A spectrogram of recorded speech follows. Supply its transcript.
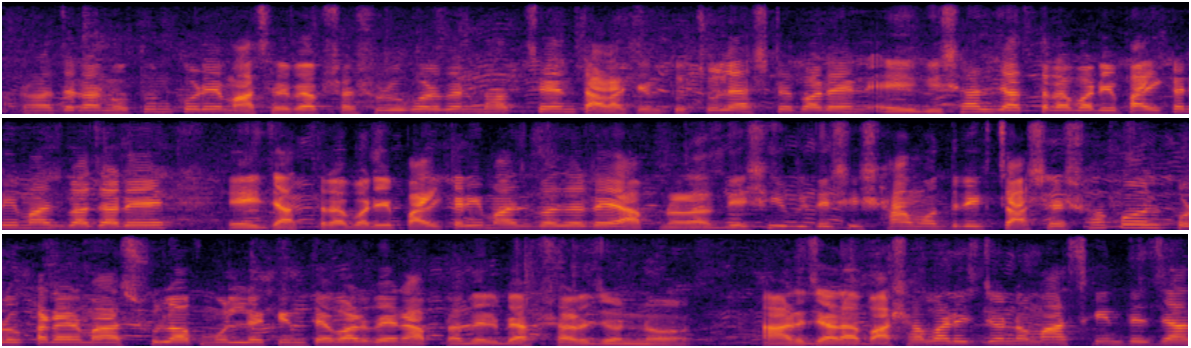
আপনারা যারা নতুন করে মাছের ব্যবসা শুরু করবেন ভাবছেন, তারা কিন্তু চলে আসতে পারেন এই বিশাল যাত্রাবাড়ি পাইকারি মাছ বাজারে। এই যাত্রাবাড়ি পাইকারি মাছ বাজারে আপনারা দেশি বিদেশি সামুদ্রিক চাষের সকল প্রকারের মাছ সুলভ মূল্যে কিনতে পারবেন আপনাদের ব্যবসার জন্য। আর যারা বাসা বাড়ির জন্য মাছ কিনতে চান,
